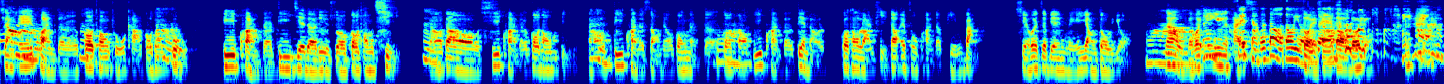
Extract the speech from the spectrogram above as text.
像 A 款的沟通图卡、沟、嗯、通簿、嗯、，B 款的低阶的，例如说沟通器、嗯，然后到 C 款的沟通笔，然后 D 款的扫描功能的沟通、嗯、，E 款的电脑沟通软体，到 F 款的平板，协会这边每一样都有。哇，那我们会因为孩子想得到的都有对，对，想得到的都有，好厉害哦。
